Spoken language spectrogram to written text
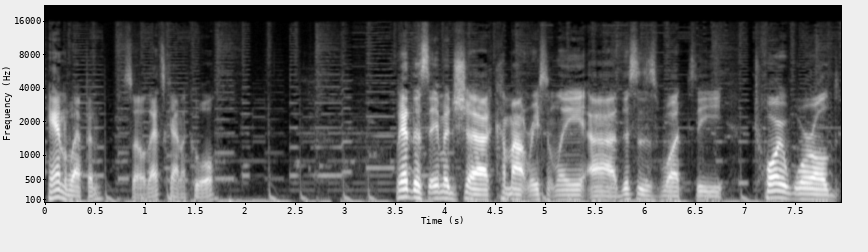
hand weapon, so that's kind of cool. We had this image uh, come out recently. Uh, this is what the Toy World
